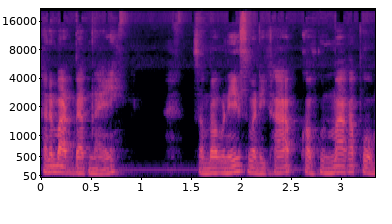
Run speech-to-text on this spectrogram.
ธนบัตรแบบไหนสำหรับวันนี้สวัสดีครับ ขอบคุณมากครับผม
